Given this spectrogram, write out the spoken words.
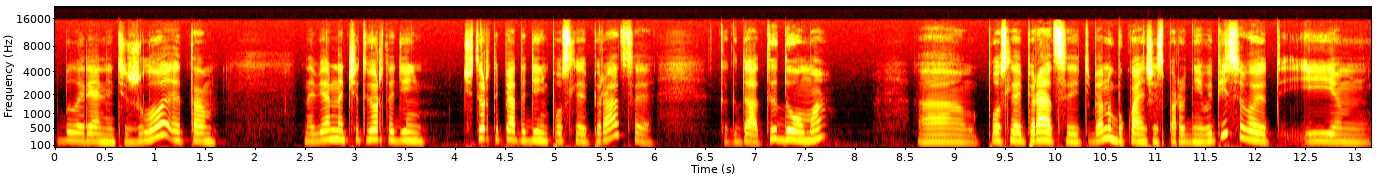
было реально тяжело. Это, наверное, четвертый день, четвертый, пятый день после операции, когда ты дома, после операции тебя, ну, буквально через пару дней выписывают, и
